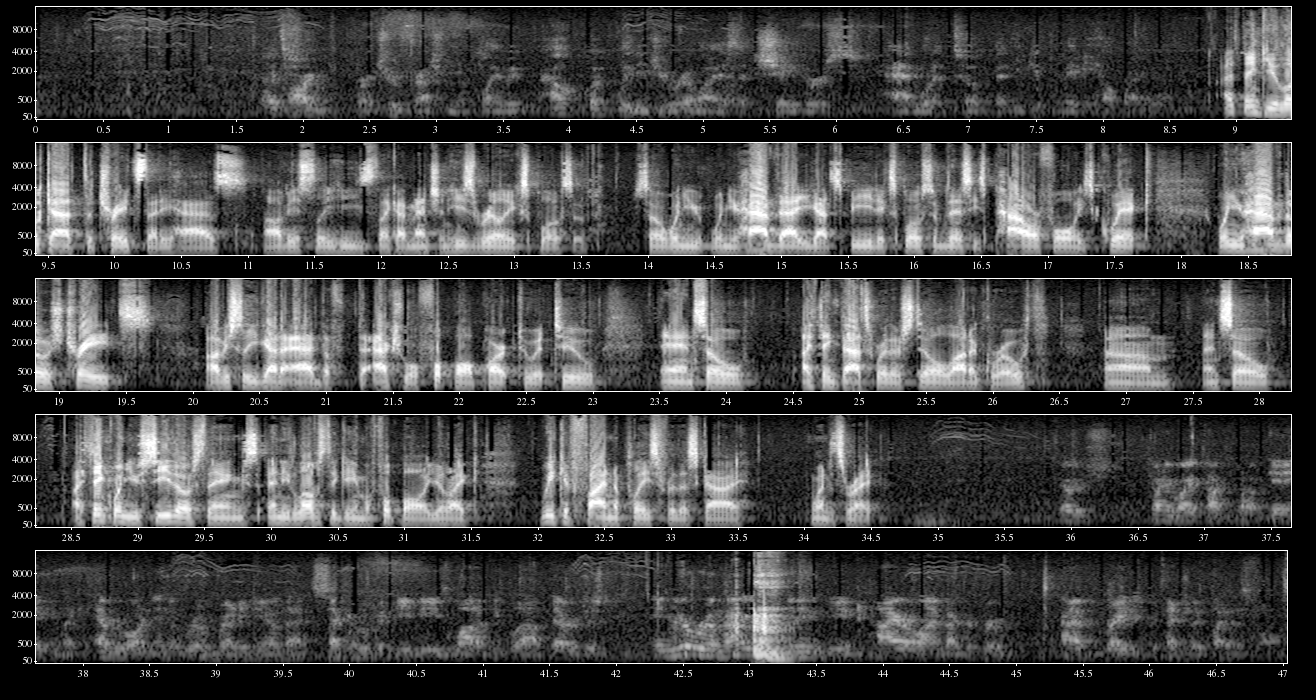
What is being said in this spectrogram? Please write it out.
It's hard for a true freshman to play, how quickly did you realize that Shavers had what it took that he could maybe help right away? I think you look at the traits that he has. Obviously, he's like I mentioned, he's really explosive. So when you when you have that, you got speed, explosiveness. He's powerful. He's quick. When you have those traits, obviously you got to add the the actual football part to it too. And so I think that's where there's still a lot of growth. Um, and so I think when you see those things and he loves the game of football, you're like, we could find a place for this guy when it's right. Tony White talked about getting like everyone in the room ready, you know, that second group of DBs, a lot of people out there. Just in your room, how are you getting the entire linebacker group kind of ready to potentially play this fall?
